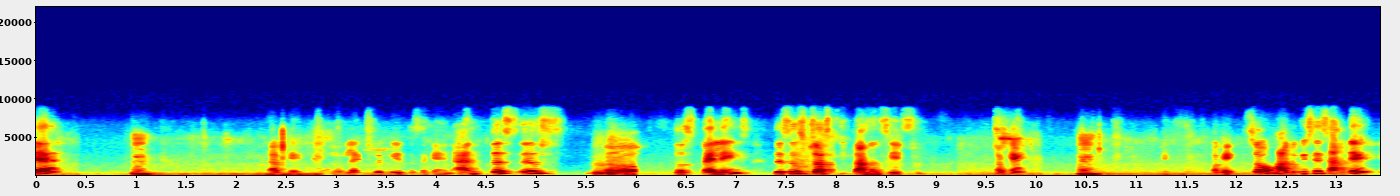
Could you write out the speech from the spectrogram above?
There? Hmm. Okay, so let's repeat this again. And this is uh, the spellings. This is just the pronunciation. Okay? Hmm. Okay, so how do we say Sunday?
